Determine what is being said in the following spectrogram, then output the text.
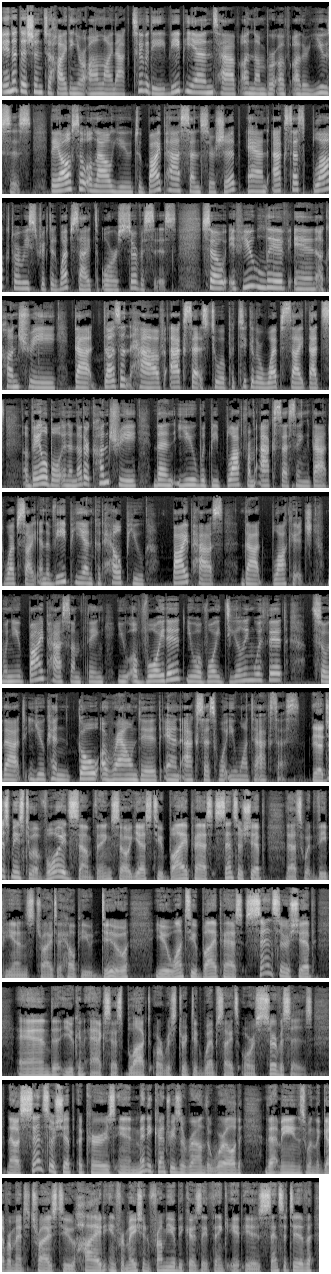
In addition to hiding your online activity, VPNs have a number of other uses. They also allow you to bypass censorship and access blocked or restricted websites or services. So if you live in a country that doesn't have access to a particular website that's available in another country, then you would be blocked from accessing that website. And a VPN could help you bypass that blockage. When you bypass something, you avoid it, you avoid dealing with it so that you can go around it and access what you want to access. Yeah, it just means to avoid something. So, yes, to bypass censorship, that's what VPNs try to help you do. You want to bypass censorship and you can access blocked or restricted websites or services. Now, censorship occurs in many countries around the world. That means when the government tries to hide information from you because they think it is sensitive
